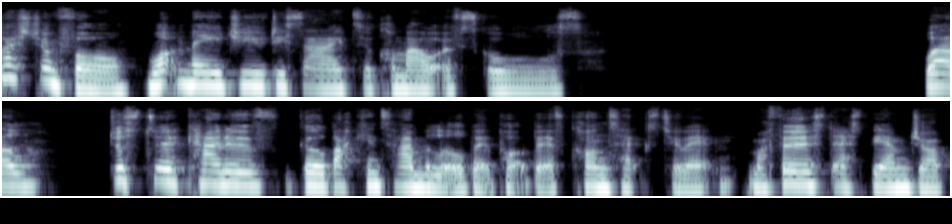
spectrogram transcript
Question four What made you decide to come out of schools? Well, just to kind of go back in time a little bit, put a bit of context to it. My first SBM job,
